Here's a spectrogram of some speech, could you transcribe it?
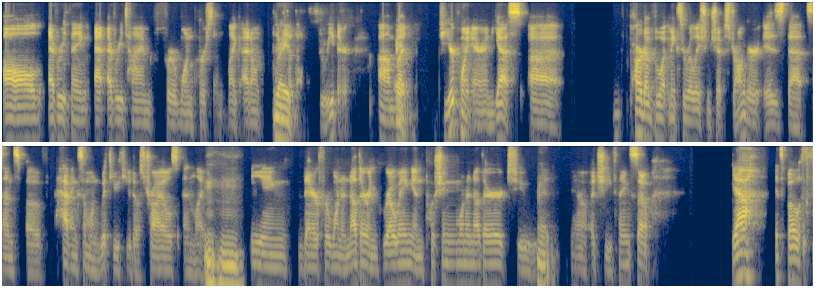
all everything at every time for one person. Like I don't think Right. that that's true either. Um, Right. But to your point, Aaron, yes, uh, part of what makes a relationship stronger is that sense of having someone with you through those trials and like Mhm. being there for one another and growing and pushing one another to right you know achieve things. So yeah, it's both.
